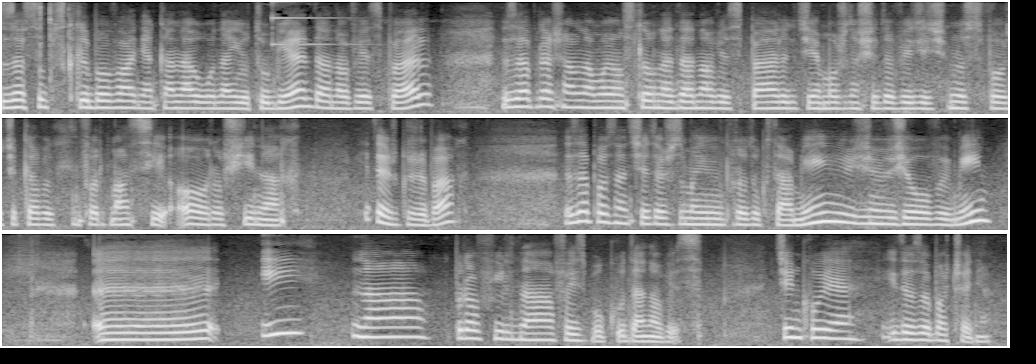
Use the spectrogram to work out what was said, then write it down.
zasubskrybowania kanału na YouTubie danowiec.pl. Zapraszam na moją stronę danowiec.pl, gdzie można się dowiedzieć mnóstwo ciekawych informacji o roślinach i też grzybach zapoznać się też z moimi produktami ziołowymi e, i na profil na Facebooku Danowiec. Dziękuję i do zobaczenia.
